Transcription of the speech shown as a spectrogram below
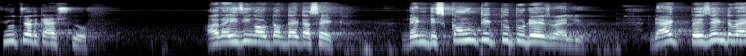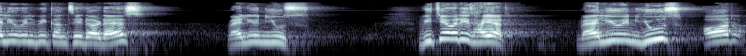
future cash flow arising out of that asset, then discount it to today's value. That present value will be considered as value in use. Whichever is higher, value in use or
